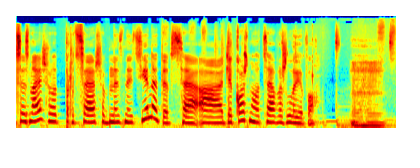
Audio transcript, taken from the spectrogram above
це знаєш, от про це, щоб не знецінити все, а для кожного це важливо. Угу.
